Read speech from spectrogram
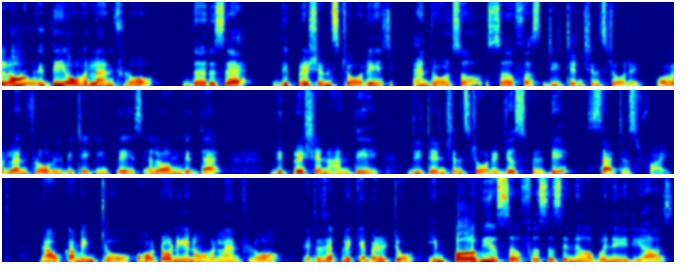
along with the overland flow, there is a depression storage and also surface detention storage. Overland flow will be taking place along with that depression and the detention storages will be satisfied. Now coming to Hortonian overland flow, it is applicable to impervious surfaces in urban areas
